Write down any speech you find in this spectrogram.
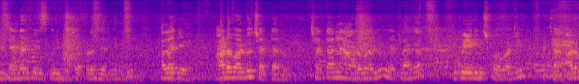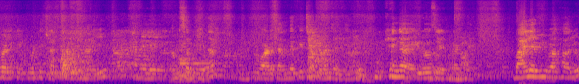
ఈ జెండర్ బేస్ గురించి చెప్పడం జరిగింది. అలాగే ఆడవాళ్ళు చట్టాలు. చట్టాలని ఆడవాళ్ళు ఎట్లాగా ఉపయోగించుకోవాలి? ఆడవాళ్ళకి ఎటువంటి చట్టాలు ఉన్నాయి అనే అంశం మీద వాళ్ళకందరికీ చెప్పడం జరిగింది. ముఖ్యంగా ఈరోజు ఏంటంటే బాల్య వివాహాలు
